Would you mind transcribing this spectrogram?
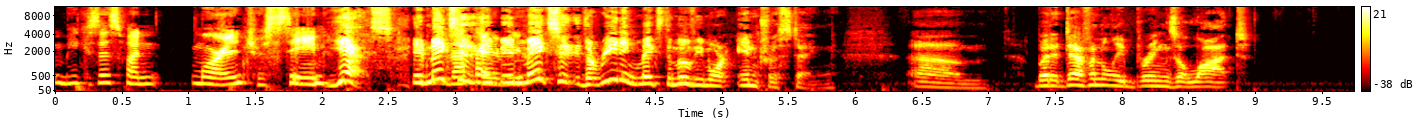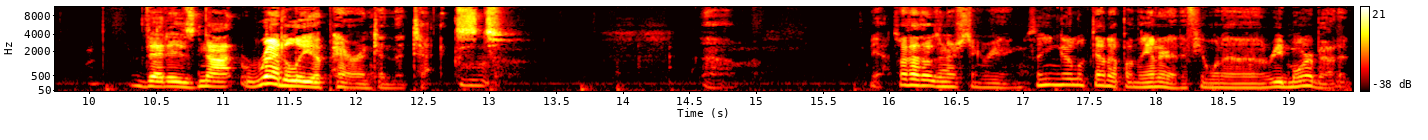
makes this one more interesting. Yes, it makes it. It, it makes it. The reading makes the movie more interesting, um, but it definitely brings a lot that is not readily apparent in the text. Um, yeah, so I thought that was an interesting reading. So you can go look that up on the internet if you want to read more about it.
